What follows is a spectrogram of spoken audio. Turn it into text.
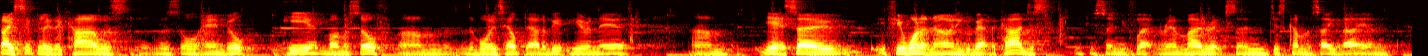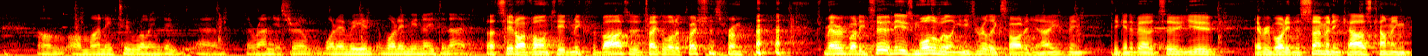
basically the car was was all hand built here by myself. Um, the boys helped out a bit here and there. Um, yeah, so if you want to know anything about the car, just if you see me floating around Motorex, then just come and say good day, and I'm, I'm only too willing to, uh, to run you through whatever you, whatever you need to know. That's it. I volunteered Mick Fabar to take a lot of questions from from everybody too, and he's more than willing. He's really excited. You know, he's been thinking about it too. You, everybody. There's so many cars coming.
